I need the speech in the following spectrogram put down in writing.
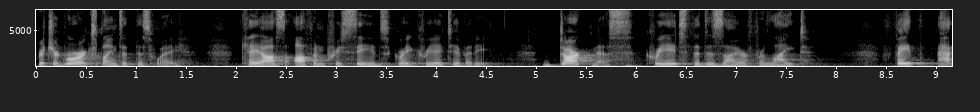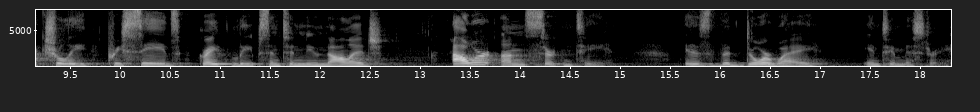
Richard Rohr explains it this way Chaos often precedes great creativity. Darkness creates the desire for light. Faith actually precedes great leaps into new knowledge. Our uncertainty is the doorway into mystery.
